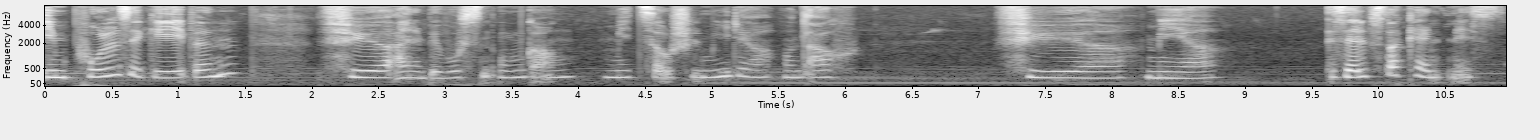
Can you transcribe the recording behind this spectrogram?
Impulse geben für einen bewussten Umgang mit Social Media und auch für mehr Selbsterkenntnis.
